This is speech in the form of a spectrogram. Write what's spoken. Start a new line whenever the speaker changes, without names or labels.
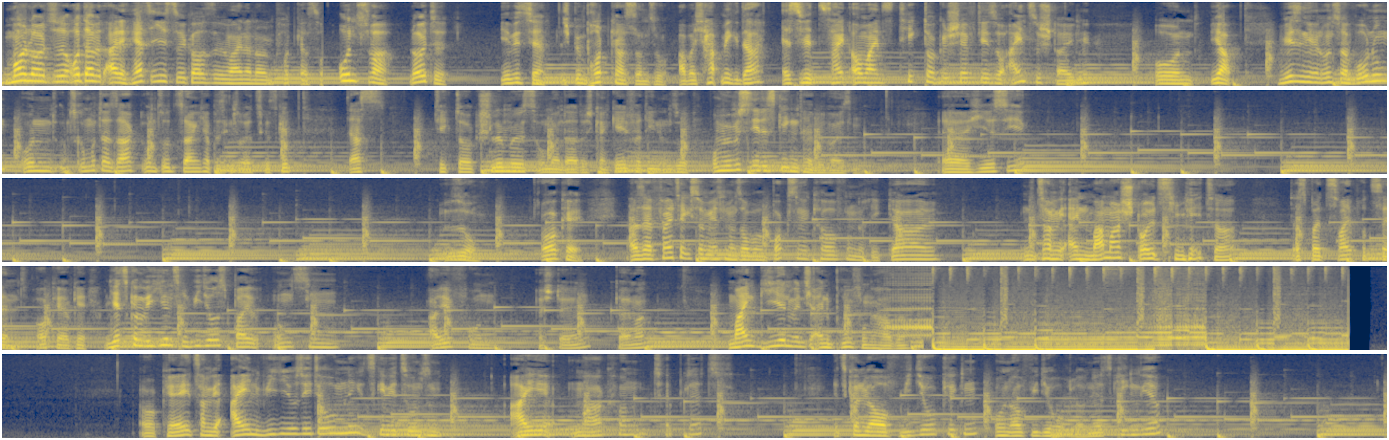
Moin Leute und damit ein herzliches Willkommen zu meiner neuen Podcast. Und zwar, Leute, ihr wisst ja, ich bin Podcaster und so, aber ich habe mir gedacht, es wird Zeit auch mal ins TikTok-Geschäft hier so einzusteigen. Und ja, wir sind hier in unserer Wohnung und unsere Mutter sagt uns sozusagen, ich habe das Intro jetzt geskippt, dass TikTok schlimm ist und man dadurch kein Geld verdient und so. Und wir müssen ihr das Gegenteil beweisen. Äh, hier ist sie. So. Okay. Also der Falltag, ich soll mir erstmal saubere Boxen kaufen, ein Regal. Und jetzt haben wir einen Mama-Stolz Meter. Das bei 2%. Okay, okay. Und jetzt können wir hier unsere Videos bei unserem iPhone erstellen. Geil, Mann. Mein Gehirn, wenn ich eine Prüfung habe. Okay, jetzt haben wir ein Video, seht ihr oben links. Jetzt gehen wir zu unserem iMarcon Tablet. Jetzt können wir auf Video klicken und auf Video hochladen. Jetzt kriegen wir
